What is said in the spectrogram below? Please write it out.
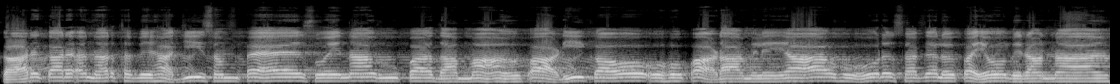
ਕਰ ਕਰ ਅਨਰਥ ਬਿਹਾਜੀ ਸੰਪੈ, ਸੋਇ ਨਾ ਰੂਪਾ ਦਾਮਾ ਪਹਾੜੀ ਕਉ ਉਹ ਪਹਾੜਾ ਮਿਲਿਆ, ਹੋਰ ਸਗਲ ਭਇਓ ਬਿਰਾਨਾ।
